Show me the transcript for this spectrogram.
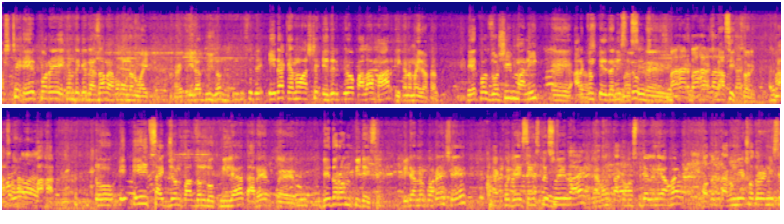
আসছে। এরপরে এখান থেকে নেজাম এবং ওনার ওয়াইফ এরা দুইজন হুকুম দিচ্ছে যে এরা কেন আসছে? এদেরকেও পালা মার এখানে মাইরা ফেল। এরপর জসিম মানিক আরেকজন কে জানি ছিল বাহার, বাহার। নাসির সরি বাহার। তো এই চারজন পাঁচজন লোক মিলে তারে বেদরম পিটাইছে। পিটানোর পরে সে এক পর্যায়ে সেন্সলেস হয়ে যায় এবং তাকে হসপিটালে নেওয়া হয়। প্রথমে দাগনবিয়া সদরে নিছে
